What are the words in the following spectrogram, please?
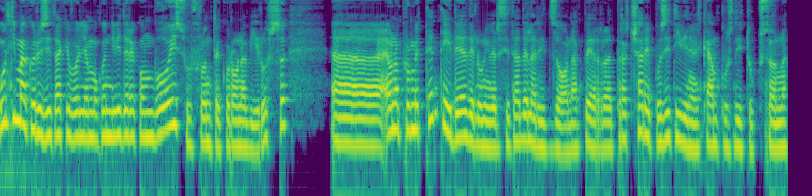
Ultima curiosità che vogliamo condividere con voi sul fronte coronavirus. Uh, è una promettente idea dell'Università dell'Arizona per tracciare i positivi nel campus di Tucson,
